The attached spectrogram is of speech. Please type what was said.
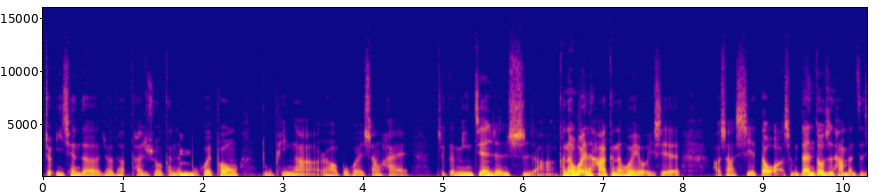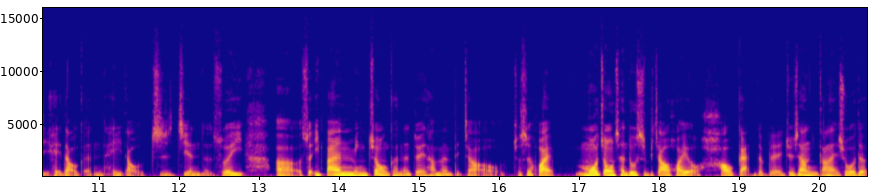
就以前的，就他他就说可能不会碰毒品啊，嗯、然后不会伤害这个民间人士啊，可能会他可能会有一些好像械斗啊什么，但都是他们自己黑道跟黑道之间的，所以呃，所以一般民众可能对他们比较就是怀某种程度是比较怀有好感，对不对？就像你刚才说的，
